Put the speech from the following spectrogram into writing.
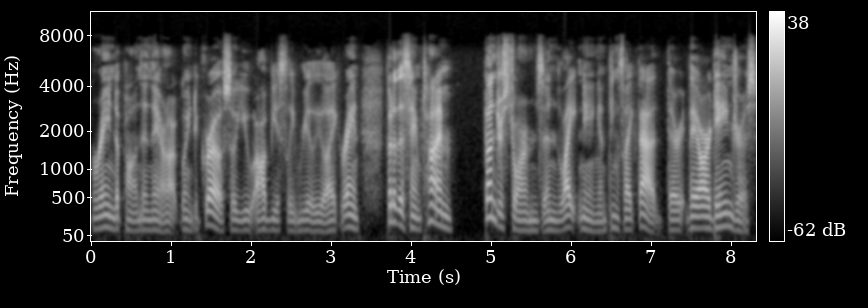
rained upon, then they are not going to grow. So you obviously really like rain. But at the same time, thunderstorms and lightning and things like that, they they are dangerous.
